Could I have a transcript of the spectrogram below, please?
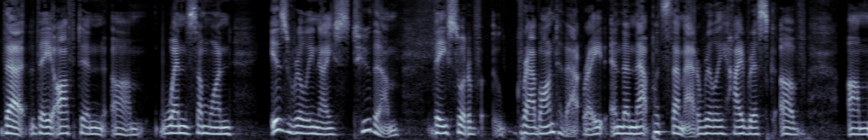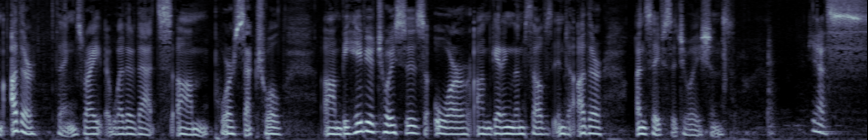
That they often, um, when someone is really nice to them, they sort of grab onto that, right? And then that puts them at a really high risk of um, other things, right? Whether that's um, poor sexual um, behavior choices or um, getting themselves into other unsafe situations. Yes.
